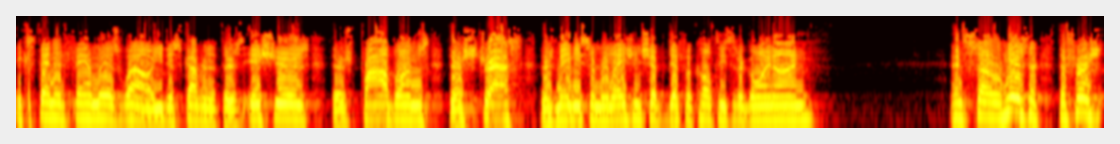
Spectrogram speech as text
extended family as well. You discover that there's issues, there's problems, there's stress, there's maybe some relationship difficulties that are going on. And so here's the, the first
